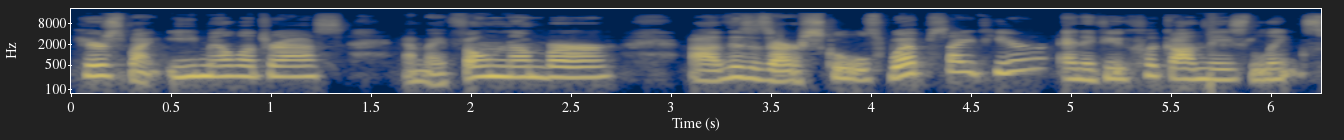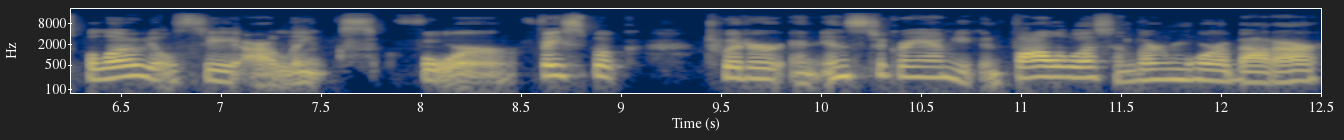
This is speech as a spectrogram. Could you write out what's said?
Here's my email address and my phone number. Uh, this is our school's website here. And if you click on these links below, you'll see our links for Facebook, Twitter, and Instagram. You can follow us and learn more about our,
